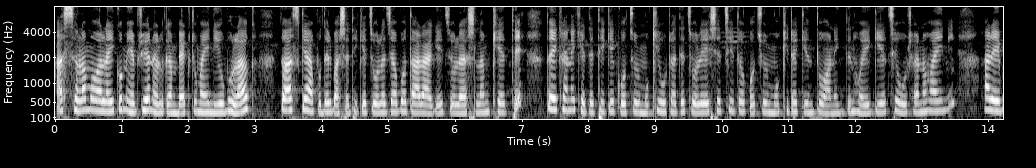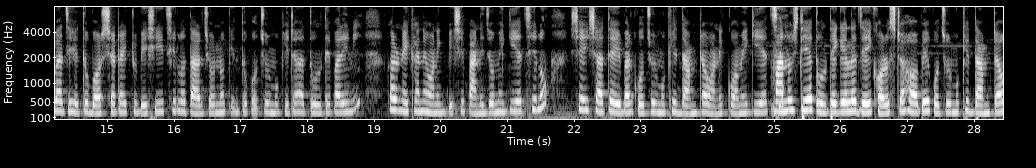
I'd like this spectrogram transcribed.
আসসালামু আলাইকুম everyone welcome back to my new vlog তো আজকে আপুদের বাসা থেকে চলে যাব, তার আগে চলে আসলাম খেতে। তো এখানে খেতে থেকে কচুর মুখি উঠাতে চলে এসেছি। তো কচুর মুখিটা কিন্তু অনেক দিন হয়ে গিয়েছে, উঠানো হয়নি। আর এবার যেহেতু বর্ষাটা একটু বেশিই ছিল, তার জন্য কিন্তু কচুর মুখিটা তুলতে পারিনি। কারণ এখানে অনেক বেশি পানি জমে গিয়েছিল, সেই সাথে এবার কচুর মুখির দামটা অনেক কমে গিয়েছে। মানুষ দিয়ে তুলতে গেলে যেই খরচটা হবে কচুর মুখির দামটাও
